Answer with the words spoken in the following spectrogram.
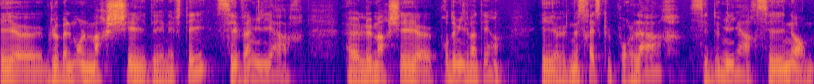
Et euh, globalement, le marché des NFT, c'est 20 milliards. Euh, le marché euh, pour 2021. Et euh, ne serait-ce que pour l'art, c'est 2 milliards, c'est énorme.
